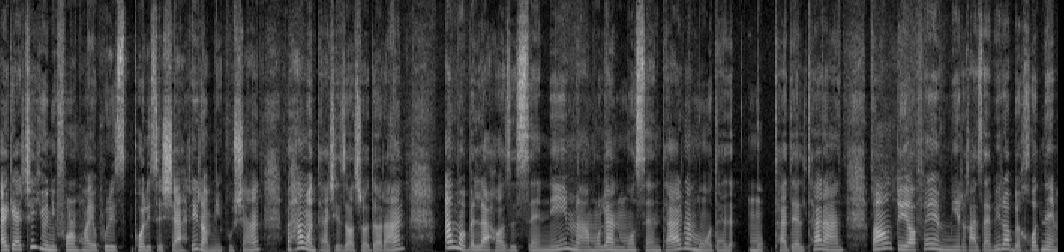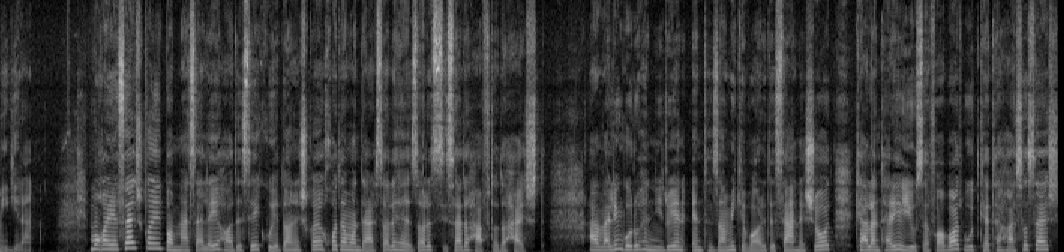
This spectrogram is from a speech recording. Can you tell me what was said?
اگرچه یونیفرم های پلیس, شهری را می پوشند و همان تجهیزات را دارند اما به لحاظ سنی معمولا مسنتر و معتدلترند و آن قیافه میرغضبی را به خود نمی‌گیرند. مقایسهش کنید با مسئله حادثه کوی دانشگاه خودمان در سال 1378. اولین گروه نیروی انتظامی که وارد صحنه شد کلانتری یوسف آباد بود که تخصصش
